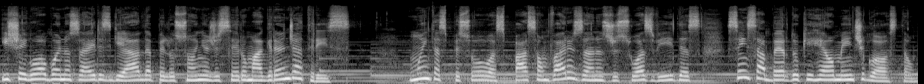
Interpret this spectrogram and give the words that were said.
e chegou a Buenos Aires guiada pelo sonho de ser uma grande atriz. Muitas pessoas passam vários anos de suas vidas sem saber do que realmente gostam,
